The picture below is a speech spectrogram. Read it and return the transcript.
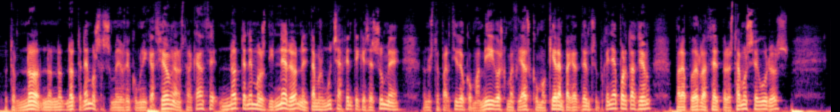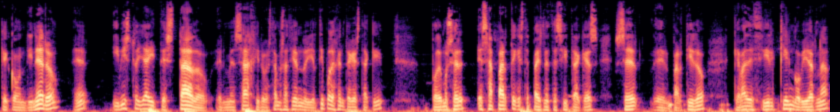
Nosotros no, no, no, tenemos esos medios de comunicación a nuestro alcance, no tenemos dinero, necesitamos mucha gente que se sume a nuestro partido como amigos, como afiliados, como quieran, para que den su pequeña aportación para poderlo hacer. Pero estamos seguros que con dinero, ¿eh? y visto ya y testado el mensaje y lo que estamos haciendo y el tipo de gente que está aquí, podemos ser esa parte que este país necesita, que es ser el partido que va a decir quién gobierna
